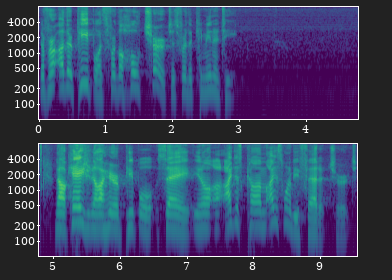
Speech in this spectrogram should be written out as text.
they're for other people. It's for the whole church, it's for the community. Now, occasionally I hear people say, you know, I just come, I just want to be fed at church.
